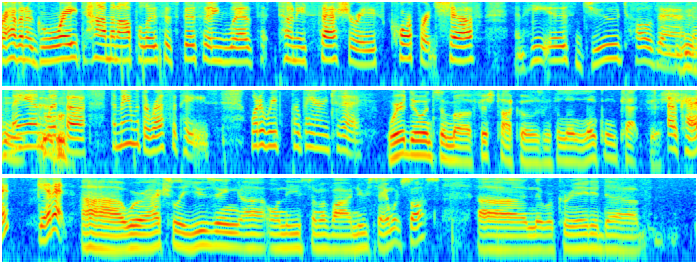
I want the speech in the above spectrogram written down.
We're having a great time in Opelousas visiting with Tony Chachere's corporate chef, and he is Jude Tauzin, the man with the, the man with the recipes. What are we preparing today? We're doing some uh, fish tacos with a little local catfish. Okay, get it. Uh, we're actually using uh, on these some of our new sandwich sauce, uh, and they were created uh,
